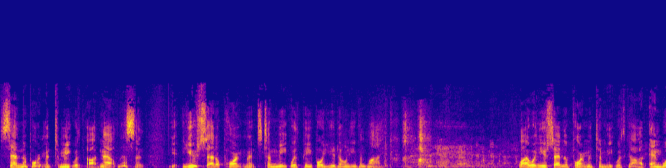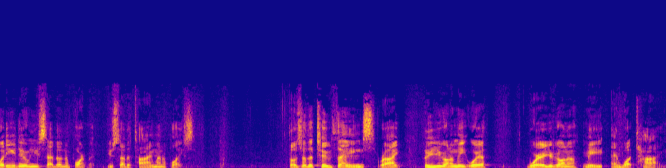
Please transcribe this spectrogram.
Set an appointment to meet with God. Now, listen, you set appointments to meet with people you don't even like. Why wouldn't you set an appointment to meet with God? And what do you do when you set an appointment? You set a time and a place. Those are the two things, right? Who you're going to meet with, where you're going to meet, and what time.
